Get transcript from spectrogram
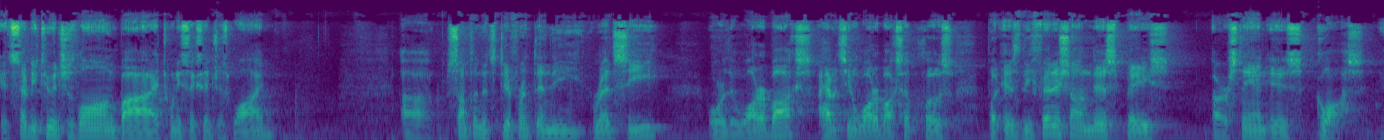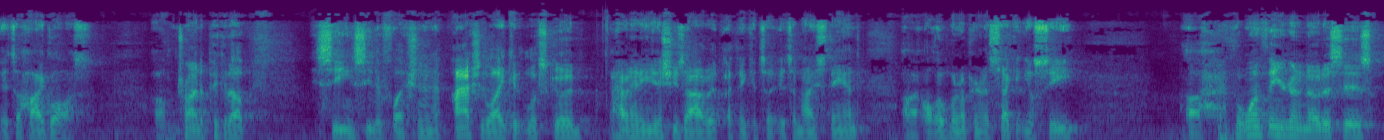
It's 72 inches long by 26 inches wide. Uh, something that's different than the Red Sea or the Waterbox. I haven't seen a Waterbox up close, but is the finish on this base or stand is gloss. It's a high gloss. I'm trying to pick it up, see you can see the reflection in it. I actually like it. It looks good. I haven't had any issues out of it. I think it's a it's a nice stand. Uh, I'll open it up here in a second. You'll see. Uh, the one thing you're going to notice is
